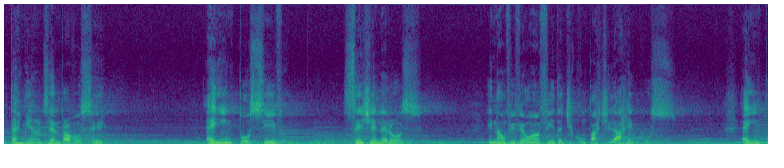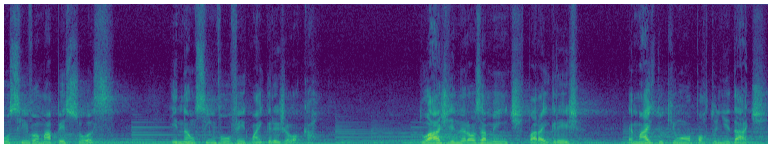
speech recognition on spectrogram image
Eu termino dizendo para você: é impossível ser generoso e não viver uma vida de compartilhar recursos. É impossível amar pessoas e não se envolver com a igreja local. Doar generosamente para a igreja é mais do que uma oportunidade,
